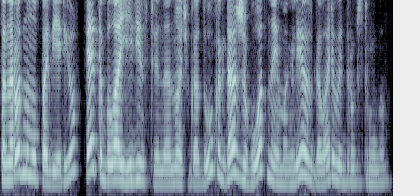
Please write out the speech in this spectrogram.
По народному поверью, это была единственная ночь в году, когда животные могли разговаривать друг с другом.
